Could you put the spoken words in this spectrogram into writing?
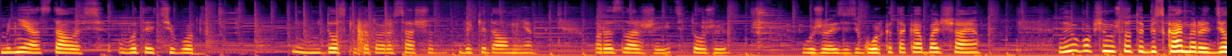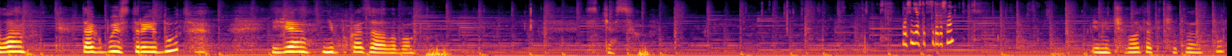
Мне осталось вот эти вот доски, которые Саша докидал мне, разложить. Тоже уже здесь горка такая большая. Ну в общем, что-то без камеры дела так быстро идут. Я не показала вам. Сейчас. И начала так что-то тут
